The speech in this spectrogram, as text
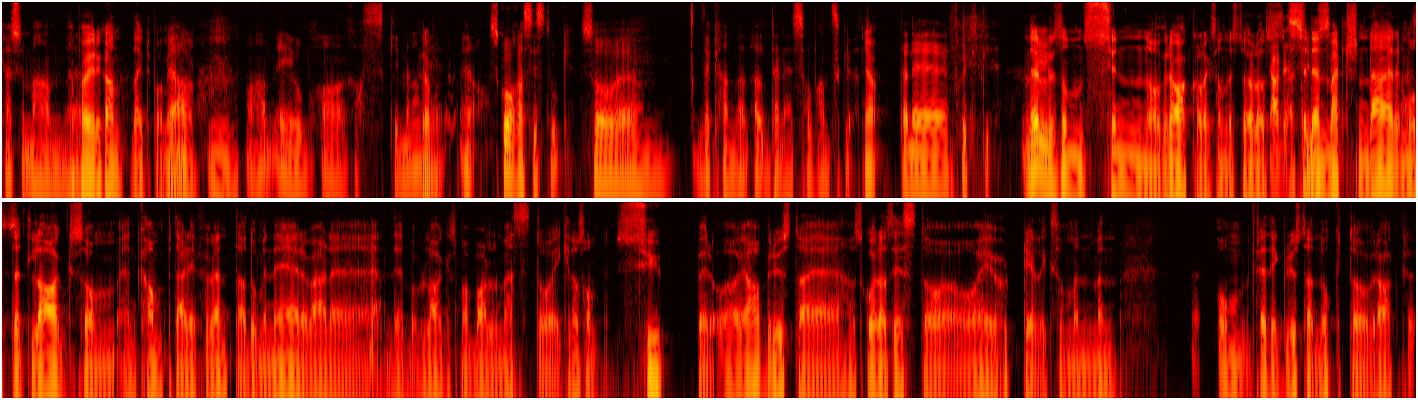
kanskje med han ja, På høyrekanten, tenkte du på. Ja. Mm. Og han er jo bra rask, men han ja, skåra sist òg, så um, det kan være ah, Den er så vanskelig, vet du. Ja. Den er fryktelig. Det er litt sånn synd og vrak Alexander Stølås Ja, etter den matchen der, mot et lag som en kamp der de forventa å dominere, være det, det laget som har ballen mest, og ikke noe sånn super og Ja, Brustad har skåra sist og, og er jo hurtig, liksom, men, men om Fredrik Brustad er nok til å vrake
